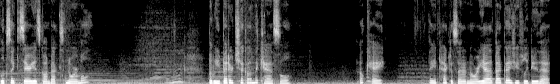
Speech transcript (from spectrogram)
Looks like this area's gone back to normal. But we better check on the castle. Okay. They attacked us out of nowhere. Yeah, bad guys usually do that.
